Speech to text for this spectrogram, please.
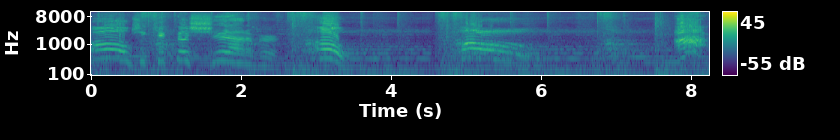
Oh, she kicked the shit out of her. Oh! Oh! Ah!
